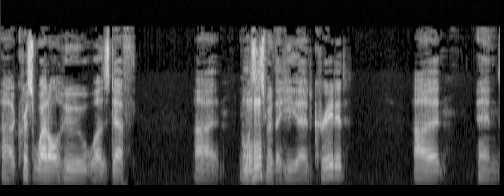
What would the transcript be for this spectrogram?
uh, Chris Weddle, who was deaf, uh, was Mhm. this move that he had created, uh, and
